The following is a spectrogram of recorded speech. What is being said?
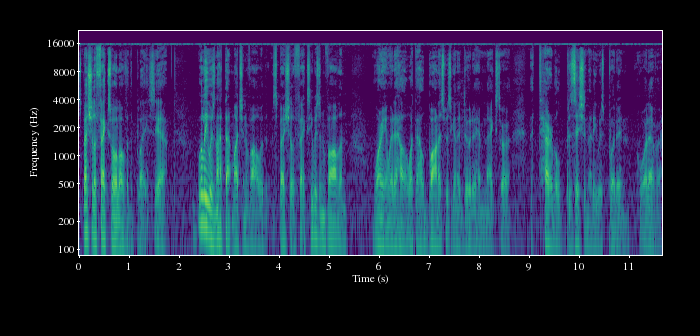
special effects all over the place, yeah. Willie was not that much involved with special effects. He was involved in worrying what the hell, what the hell Barnes was going to do to him next, or the terrible position that he was put in, or whatever.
